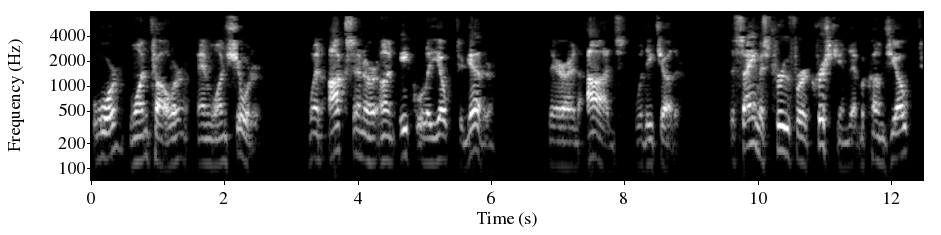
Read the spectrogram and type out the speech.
or one taller and one shorter. When oxen are unequally yoked together, they are at odds with each other. The same is true for a Christian that becomes yoked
